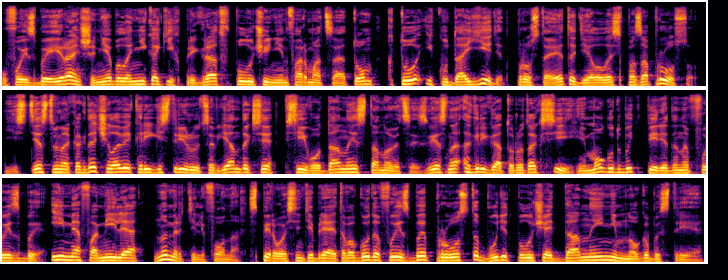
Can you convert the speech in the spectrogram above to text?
У ФСБ и раньше не было никаких преград в получении информации о том, кто и куда едет, просто это делалось по запросу. Естественно, когда человек регистрируется в Яндексе, все его данные становятся известны агрегатору такси и могут быть переданы в ФСБ. Имя, фамилия, номер телефона. С 1 сентября этого года ФСБ просто будет получать данные немного быстрее.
